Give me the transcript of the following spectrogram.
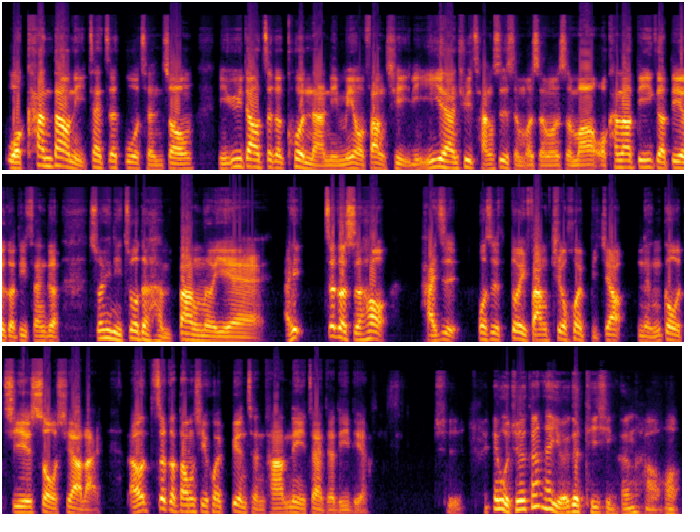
我看到你在这过程中，你遇到这个困难，你没有放弃，你依然去尝试什么什么什么。我看到第一个、第二个、第三个，所以你做的很棒了耶。哎，这个时候孩子或是对方就会比较能够接受下来，然后这个东西会变成他内在的力量。是，哎，我觉得刚才有一个提醒很好哈，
